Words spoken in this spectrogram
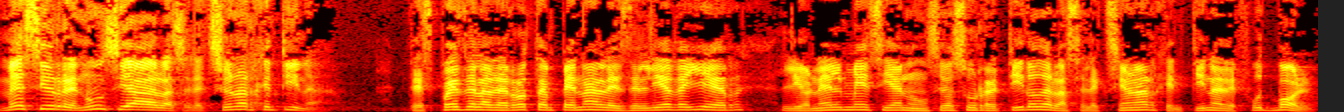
Messi renuncia a la selección argentina. Después de la derrota en penales del día de ayer, Lionel Messi anunció su retiro de la selección argentina de fútbol,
